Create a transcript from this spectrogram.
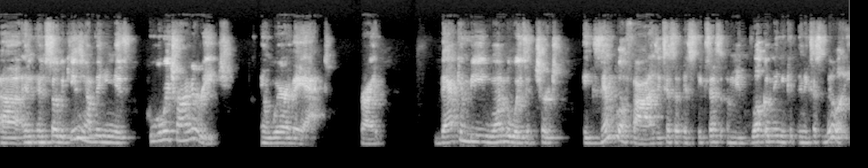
Uh, and, and so the key thing I'm thinking is who are we trying to reach and where are they at, right? That can be one of the ways that church exemplifies excessive, excessive I mean, welcoming and accessibility.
